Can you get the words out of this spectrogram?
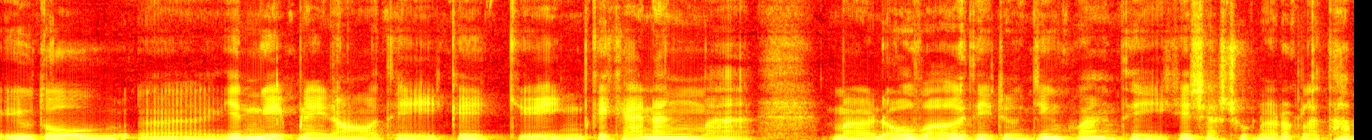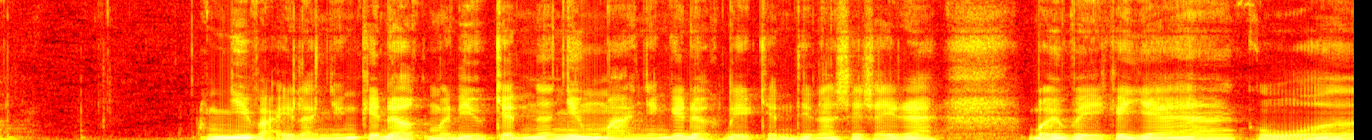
yếu tố à, doanh nghiệp này nọ thì cái chuyện cái khả năng mà mà đổ vỡ thị trường chứng khoán thì cái xác suất nó rất là thấp như vậy là những cái đợt mà điều chỉnh nhưng mà những cái đợt điều chỉnh thì nó sẽ xảy ra bởi vì cái giá của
